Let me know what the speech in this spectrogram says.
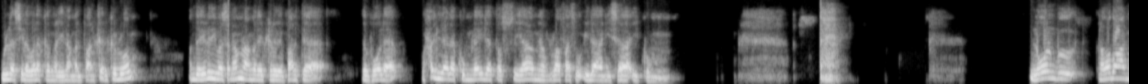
உள்ள சில விளக்கங்களை நாங்கள் பார்க்க இருக்கின்றோம் அந்த இறுதி வசனம் நாங்கள் ஏற்கனவே பார்த்தது போல وحل لكم ليلة الصيام الرفث إلى نسائكم நோன்பு ரமதான்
